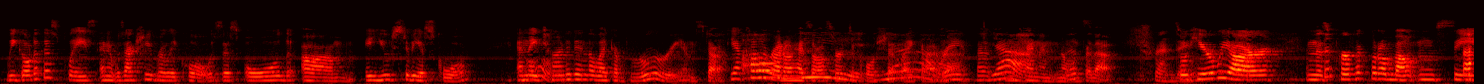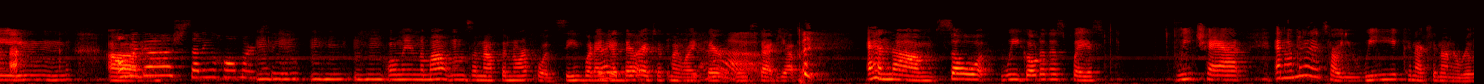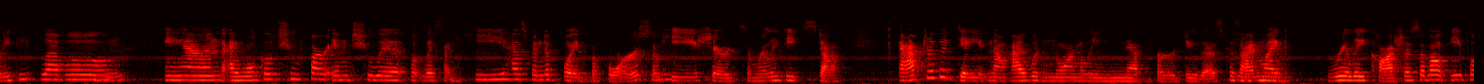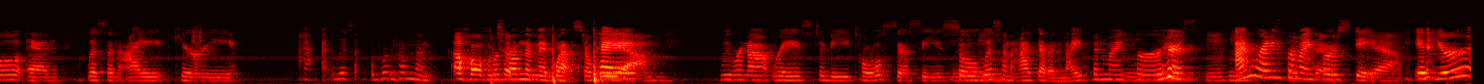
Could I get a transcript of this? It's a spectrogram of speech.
We go to this place, and it was actually really cool. It was this old. um It used to be a school. And they Oh. turned it into like a brewery and stuff. Yeah, Colorado Oh, has all sorts of cool shit like that, right? That, Yeah. I'm kind of known That's for that. Trending. So here we are in this perfect little mountain scene. oh my Um, gosh, setting a hallmark hmm scene. hmm hmm Only in the mountains and not the Northwoods. See what I did there? I took my life there instead. Yep. And um, so we go to this place, we chat, and I'm going to tell you, we connected on a really deep level. Mhm. And I won't go too far into it, but listen, he has been deployed before, so Mm-hmm. he shared some really deep stuff. After the date, now I would normally never do this because I'm Mhm. like really cautious about people. And listen, I carry. I, I- listen, we're from the Oh, we're from the Midwest, okay? Yeah. We were not raised to be total sissies. So Mhm. listen, I've got a knife in my Mhm, purse. mhm. I'm ready for my first date. Yeah. If you're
